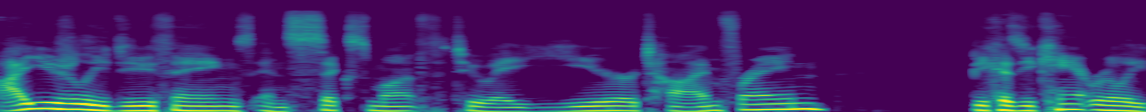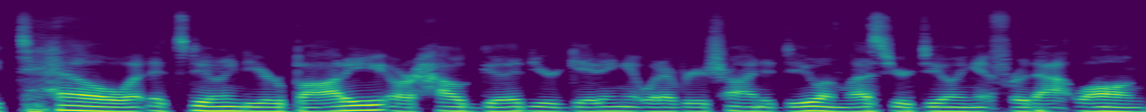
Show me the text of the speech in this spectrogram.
I usually do things in six month to a year time frame because you can't really tell what it's doing to your body or how good you're getting at whatever you're trying to do unless you're doing it for that long.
